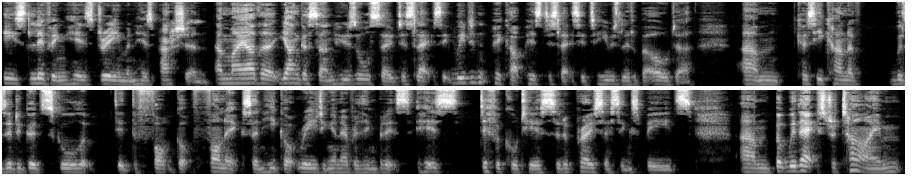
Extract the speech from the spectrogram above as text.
he's living his dream and his passion. And my other younger son who's also dyslexic we didn't pick up his dyslexia till he was a little bit older because um, he kind of was at a good school that did the got phonics and he got reading and everything but it's his difficulty is sort of processing speeds. Um, but with extra time,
